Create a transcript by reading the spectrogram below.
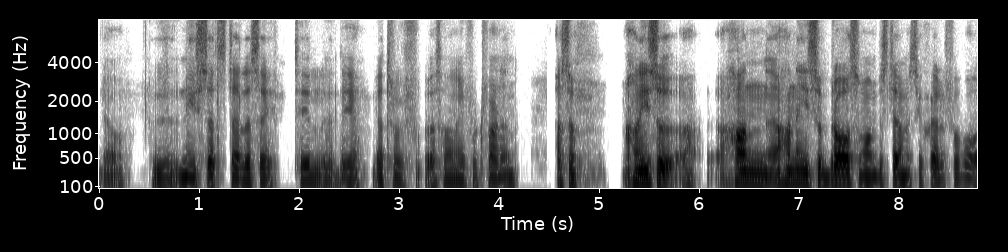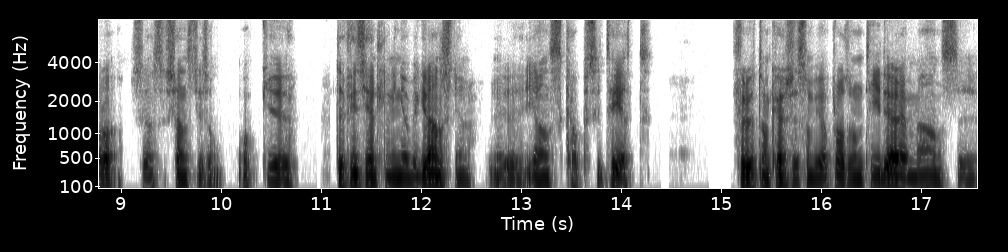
ja, hur Nystedt ställer sig till det. Jag tror alltså, han är fortfarande en, alltså han är ju så, han, han är så bra som han bestämmer sig själv för att vara, känns, känns det ju som. Och eh, det finns egentligen inga begränsningar eh, i hans kapacitet. Förutom kanske som vi har pratat om tidigare med hans eh,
